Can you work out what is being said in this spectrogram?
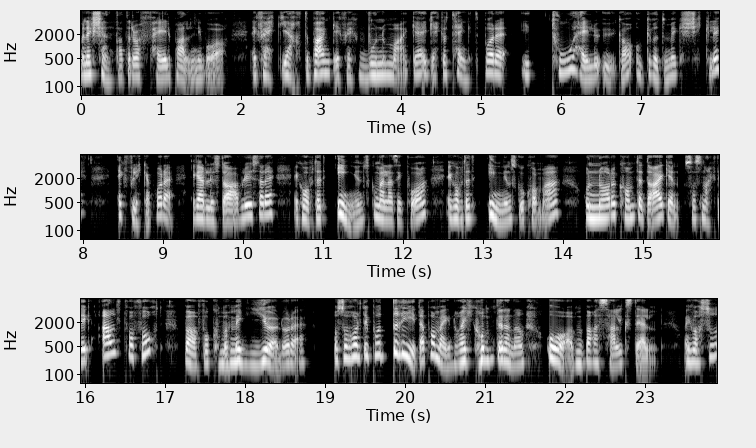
men jeg kjente at det var feil på alle nivåer. Jeg fikk hjertebank, jeg fikk vond mage, jeg gikk og tenkte på det i to hele uker og grudde meg skikkelig. Jeg flikka på det. Jeg hadde lyst til å avlyse det. Jeg håpet at ingen skulle melde seg på. Jeg håpet at ingen skulle komme. Og når det kom til dagen, så snakket jeg altfor fort bare for å komme meg gjennom det. Og så holdt jeg på å drite på meg når jeg kom til denne åpenbare salgsdelen og jeg var så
